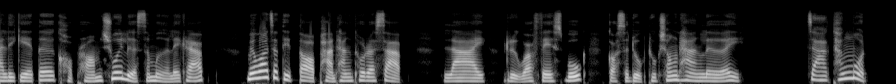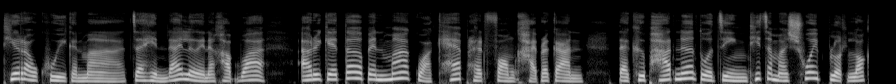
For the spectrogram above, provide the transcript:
Alligator ขอพร้อมช่วยเหลือเสมอเลยครับ ไม่ว่าจะติดต่อผ่านทางโทรศัพท์ Line หรือว่า Facebook ก็สะดวกทุกช่องทางเลยจากทั้งหมดที่เราคุยกันมาจะเห็นได้เลยนะครับว่า Alligator เป็นมากกว่าแค่แพลตฟอร์มขายประกัน แต่คือพาร์ทเนอร์ตัวจริงที่จะมาช่วยปลดล็อก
